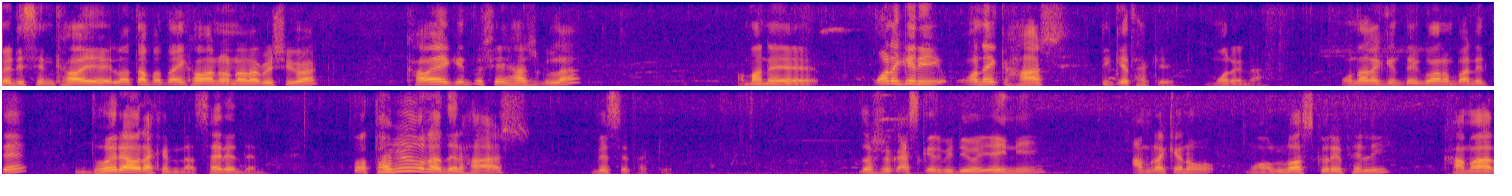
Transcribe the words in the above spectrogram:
মেডিসিন খাওয়াইয়ে লতা পাতাই খাওয়ানো ওনারা বেশিরভাগ। খাওয়াই কিন্তু সেই হাঁসগুলা মানে অনেকেরই অনেক হাঁস টিকে থাকে। মরে না। ওনারা কিন্তু এই গরম পানিতে ধৈরাও রাখেন না, ছেড়ে দেন। তথাপিও ওনাদের হাঁস বেঁচে থাকে। দর্শক, আজকের ভিডিও এই নিয়ে। আমরা কেন লস করে ফেলি? খামার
